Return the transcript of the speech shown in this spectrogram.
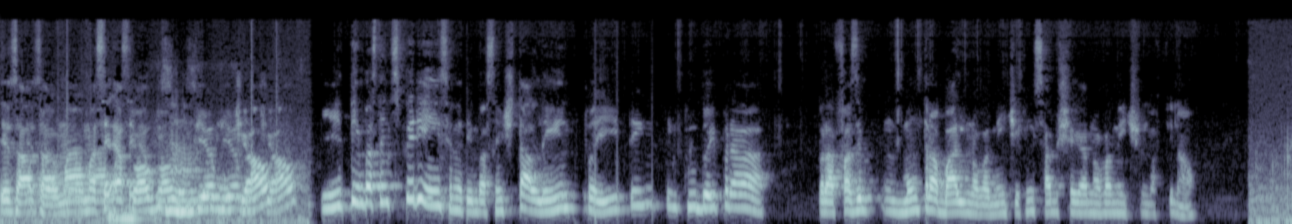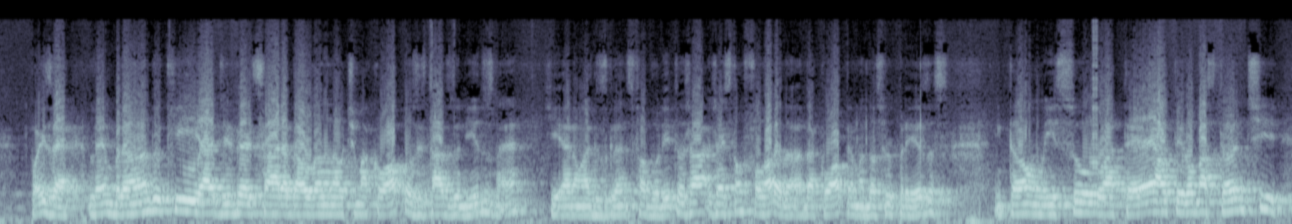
Exato, é uma, uma, uma atual vice-campeã mundial, mundial e tem bastante experiência, né? Tem bastante talento aí, tem, tem tudo aí para fazer um bom trabalho novamente e quem sabe chegar novamente numa final. Pois é, lembrando que a adversária da Holanda na última Copa, os Estados Unidos, né, que eram as grandes favoritas, já, já estão fora da, da Copa, é uma das surpresas. Então isso até alterou bastante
